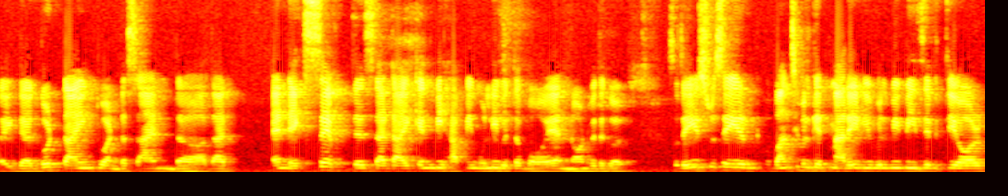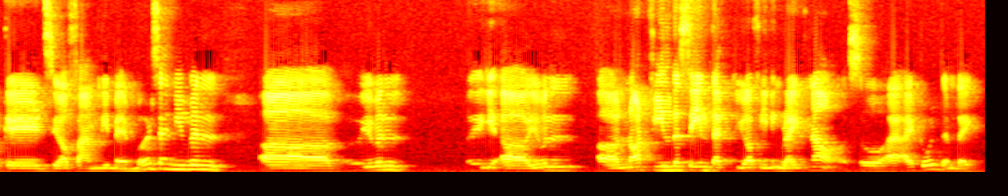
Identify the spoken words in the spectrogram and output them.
Like the good time to understand uh, that and accept this that i can be happy only with a boy and not with a girl. So they used to say once you will get married you will be busy with your kids your family members and you will uh, you will uh, you will uh, not feel the same that you are feeling right now. So i, I told them like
